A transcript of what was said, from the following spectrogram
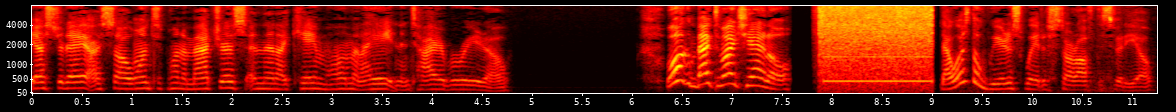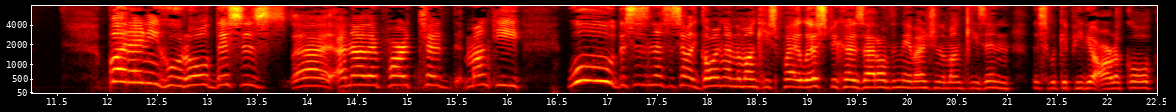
Yesterday, I saw Once Upon a Mattress, and then I came home and I ate an entire burrito. Welcome back to my channel! That was the weirdest way to start off this video. But anywho, this is uh, another part to Monkee. Woo! This isn't necessarily going on the Monkees playlist because I don't think they mention the Monkees in this Wikipedia article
